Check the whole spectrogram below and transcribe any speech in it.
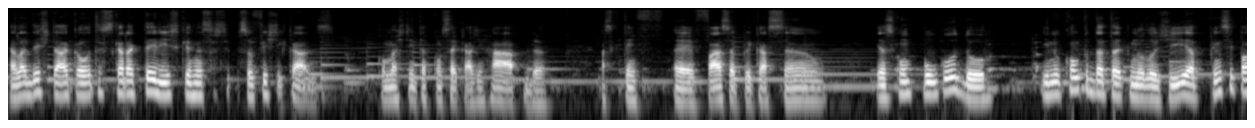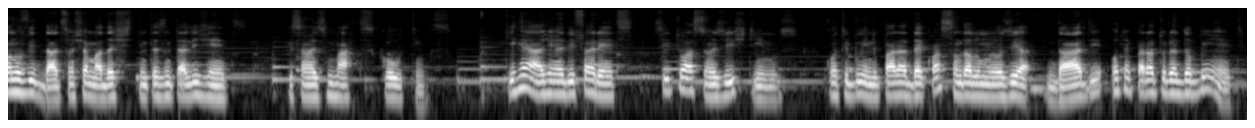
ela destaca outras características sofisticadas, como as tintas com secagem rápida, as que têm é, fácil aplicação e as com pouco odor. E no campo da tecnologia, a principal novidade são chamadas tintas inteligentes, que são as Smart Coatings, que reagem a diferentes situações e estímulos, contribuindo para a adequação da luminosidade ou temperatura do ambiente.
